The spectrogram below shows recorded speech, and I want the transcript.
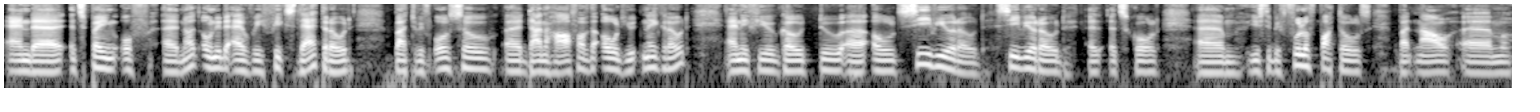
and uh, it's paying off. Uh, not only have we fixed that road, but we've also uh, done half of the old Uitenhage Road. And if you go to uh, old Seaview Road, Seaview Road, it's called, um, used to be full of potholes, but now um,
